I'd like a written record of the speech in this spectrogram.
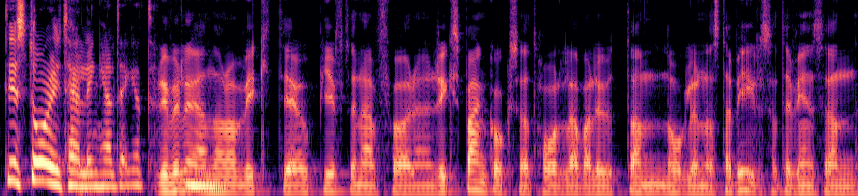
det är storytelling helt enkelt. Det är väl en mm. av de viktiga uppgifterna för en riksbank också att hålla valutan någorlunda stabil så att det finns en,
